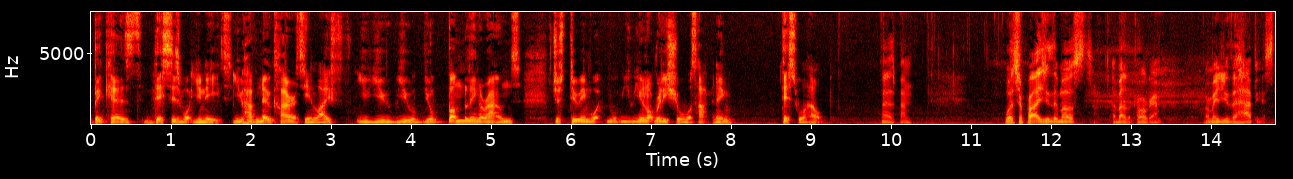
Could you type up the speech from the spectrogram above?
because this is what you need. You have no clarity in life. You you you you're bumbling around, just doing what you- you're not really sure what's happening. This will help. Nice man. What surprised you the most about the program, or made you the happiest?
